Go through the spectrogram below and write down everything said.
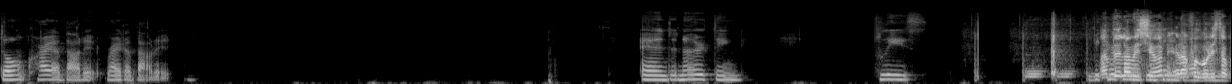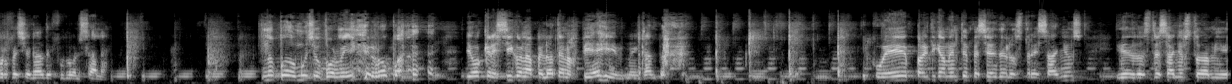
don't cry about it, write about it. And another thing, please. Antes de la misión era futbolista profesional de fútbol sala. No puedo mucho por mi ropa. Yo crecí con la pelota en los pies y me encanta. Jugué prácticamente, empecé desde los tres años y desde los tres años toda mi vida.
